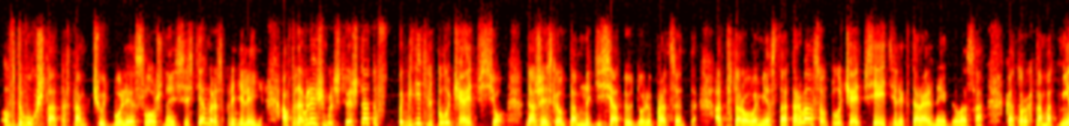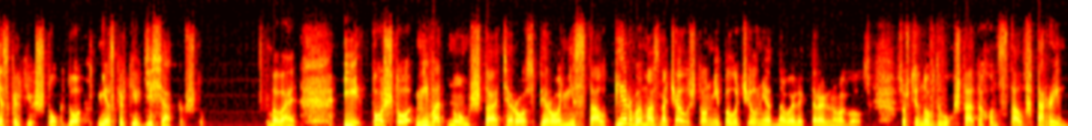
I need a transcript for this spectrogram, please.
в двух штатах там чуть более сложная система распределения, а в подавляющем большинстве штатов победитель получает все. Даже если он там на десятую долю процента от второго места оторвался, он получает все эти электоральные голоса, которых там от нескольких штук до нескольких десятков штук бывает. И то, что ни в одном штате Росперо не стал первым, означало, что он не получил ни одного электорального голоса. Слушайте, но в двух штатах он стал вторым,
